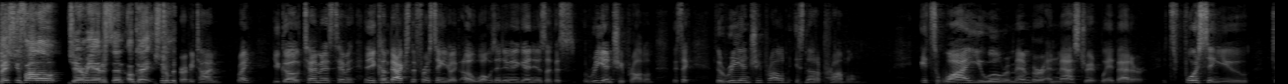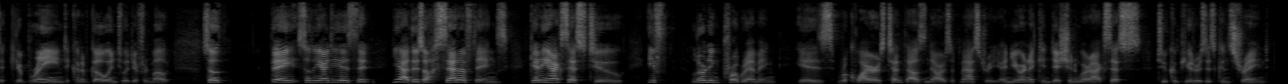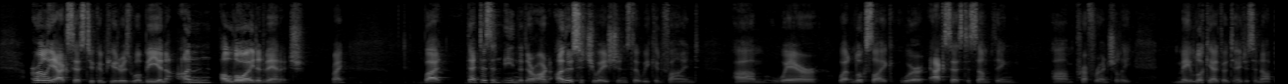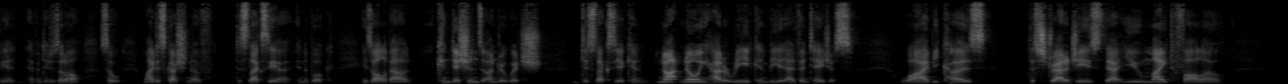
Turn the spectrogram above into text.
Make sure you follow Jeremy Anderson. Okay, shoot him every time, right? You go 10 minutes, 10 minutes, and you come back to the first thing and you're like, oh, what was I doing again? And it's like this re entry problem. It's like the re entry problem is not a problem it's why you will remember and master it way better. It's forcing you to your brain to kind of go into a different mode. So they so the idea is that yeah, there's a set of things getting access to if learning programming is requires 10,000 hours of mastery and you're in a condition where access to computers is constrained, early access to computers will be an unalloyed advantage, right? But that doesn't mean that there aren't other situations that we can find um, where what looks like where access to something um, preferentially may look advantageous and not be advantageous at all. So my discussion of dyslexia in the book is all about conditions under which dyslexia can not knowing how to read can be advantageous. Why? Because the strategies that you might follow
